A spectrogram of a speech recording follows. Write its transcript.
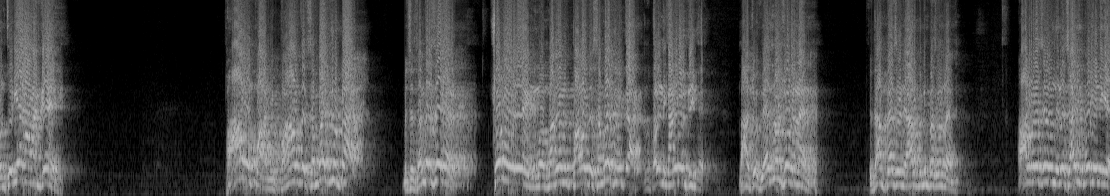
உன் தெரியாத உனக்கு? பாவப்பா நீ பாவத்தை சம்பாதிச்சு விட்டாய். மிஸ்டர் சந்திரசேகர் சோமா அவர்களே உங்க மகன் பாவத்தை சம்பாதிச்சு விட்டார். அந்த பலன் நீங்க அனுபவிப்பீங்க. நான் சொல் வேதனோடு சொல்றேன் நான். இதான் பேசுறேன் யாரை பத்தி பேசுறேன் நான். ஆறு வந்து இல்லை சாதிக்க போறீங்க நீங்க.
